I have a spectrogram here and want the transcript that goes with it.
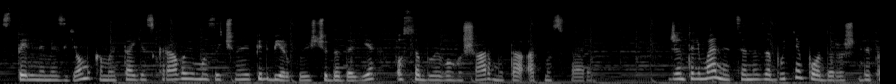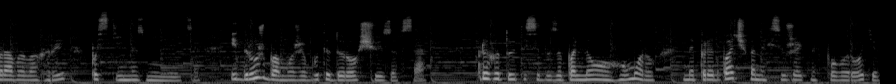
стильними зйомками та яскравою музичною підбіркою, що додає особливого шарму та атмосфери. Джентльмени це незабутня подорож, де правила гри постійно змінюються, і дружба може бути дорожчою за все. Приготуйтеся до запального гумору, непередбачуваних сюжетних поворотів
